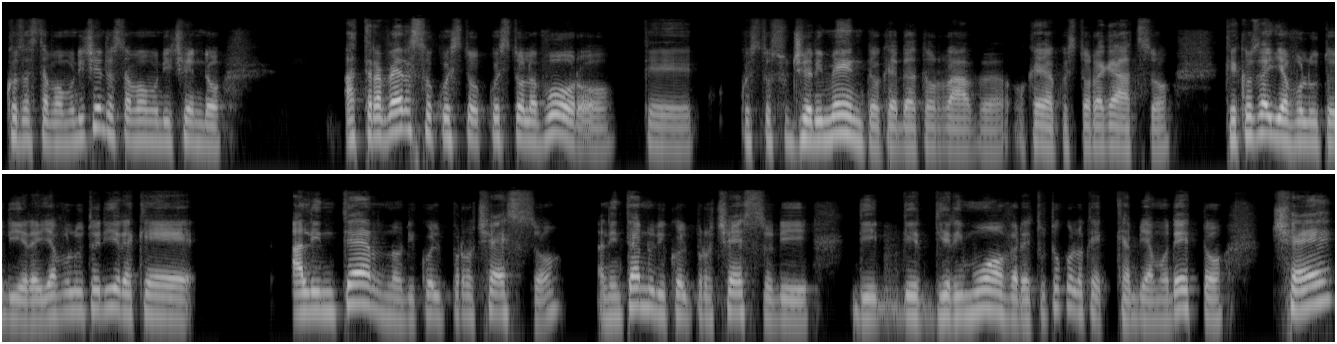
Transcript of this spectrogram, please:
cosa stavamo dicendo? Stavamo dicendo attraverso questo, questo lavoro, che, questo suggerimento che ha dato il Rav okay, a questo ragazzo, che cosa gli ha voluto dire? Gli ha voluto dire che all'interno di quel processo, all'interno di quel processo di, di, di, di rimuovere tutto quello che, che abbiamo detto, c'è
